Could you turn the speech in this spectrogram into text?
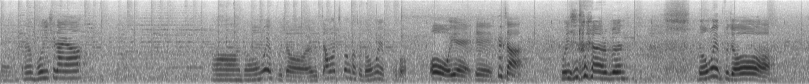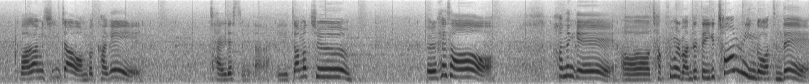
네, 여러분 보이시나요? 와, 너무 예쁘죠? 여기 짜맞추방 가서 너무 예쁘고. 오, 예, 예. 자, 보이시나요, 여러분? 너무 예쁘죠? 마감이 진짜 완벽하게 잘 됐습니다. 이 짜맞춤을 해서 하는 게 어, 작품을 만들 때 이게 처음인 것 같은데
